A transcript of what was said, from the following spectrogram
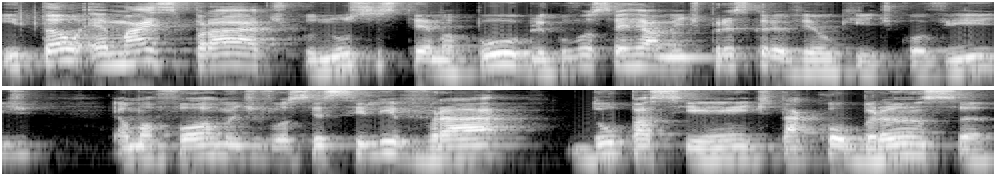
Então é mais prático no sistema público você realmente prescrever o kit COVID, é uma forma de você se livrar do paciente, da cobrança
